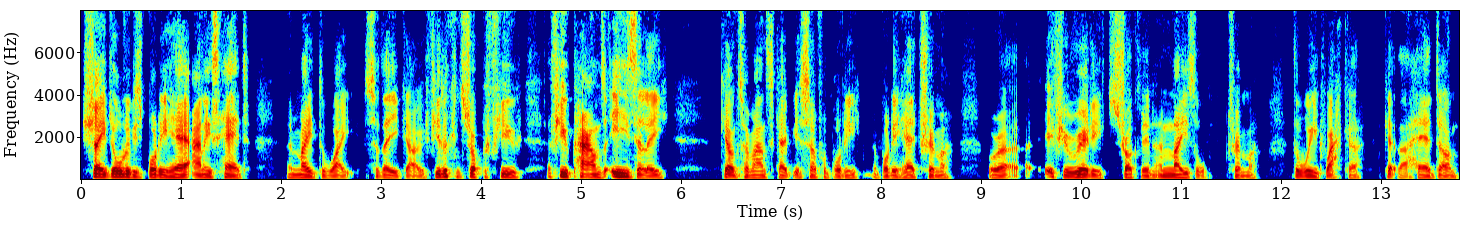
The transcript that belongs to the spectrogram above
shaved all of his body hair and his head, and made the weight. So there you go. If you're looking to drop a few a few pounds easily, get onto a Manscaped yourself a body a body hair trimmer, or a, if you're really struggling, a nasal trimmer, the weed whacker. Get that hair done.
